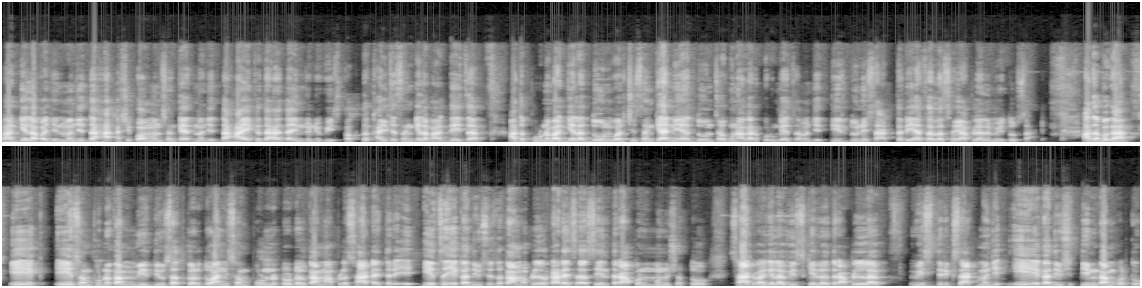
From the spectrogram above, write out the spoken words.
भाग गेला पाहिजे. म्हणजे दहा अशी कॉमन संख्या आहेत. म्हणजे दहा एक दहा दोन दोन्ही वीस. फक्त खालच्या संख्येला भाग द्यायचा. आता पूर्ण भाग गेला दोन. वरची संख्या आणि दोनचा गुणाकार करून घ्यायचा. म्हणजे तीस दुने साठ. तर याचा लसवी आपल्याला मिळतो साठ. आता बघा ए एक ए संपूर्ण काम वीस दिवसात करतो आणि संपूर्ण टोटल काम आपलं साठ आहे. तर एचं एका दिवशीचं काम आपल्याला काढायचं असेल तर आपण म्हणू शकतो साठ भागेला वीस केलं तर आपल्याला वीस त्रिक साठ. म्हणजे ए एका दिवशी तीन काम करतो.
